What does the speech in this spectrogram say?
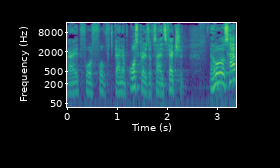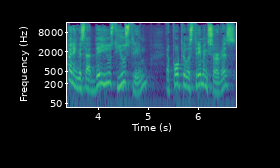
right, for, for kind of Oscars of science fiction. And what was happening is that they used Ustream, a popular streaming service,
